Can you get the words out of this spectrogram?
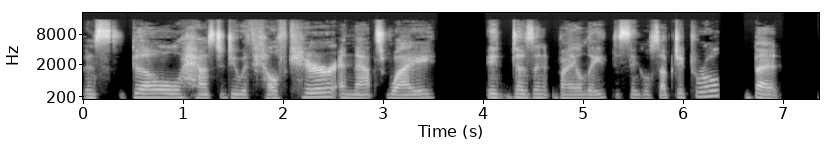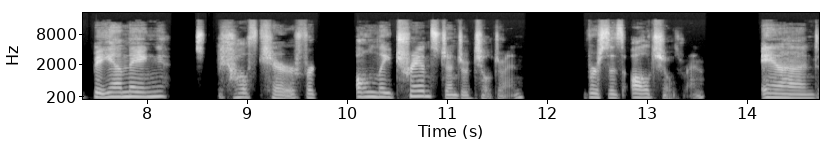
this bill has to do with health care, and that's why it doesn't violate the single subject rule. But banning health care for only transgender children versus all children and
